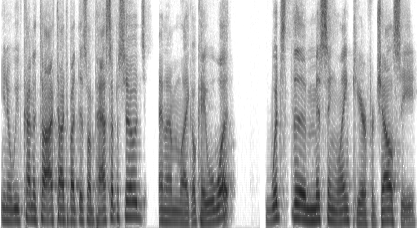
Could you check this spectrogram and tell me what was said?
you know, we've kind of talked, I've talked about this on past episodes, and I'm like, okay, well, what, what's the missing link here for Chelsea?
